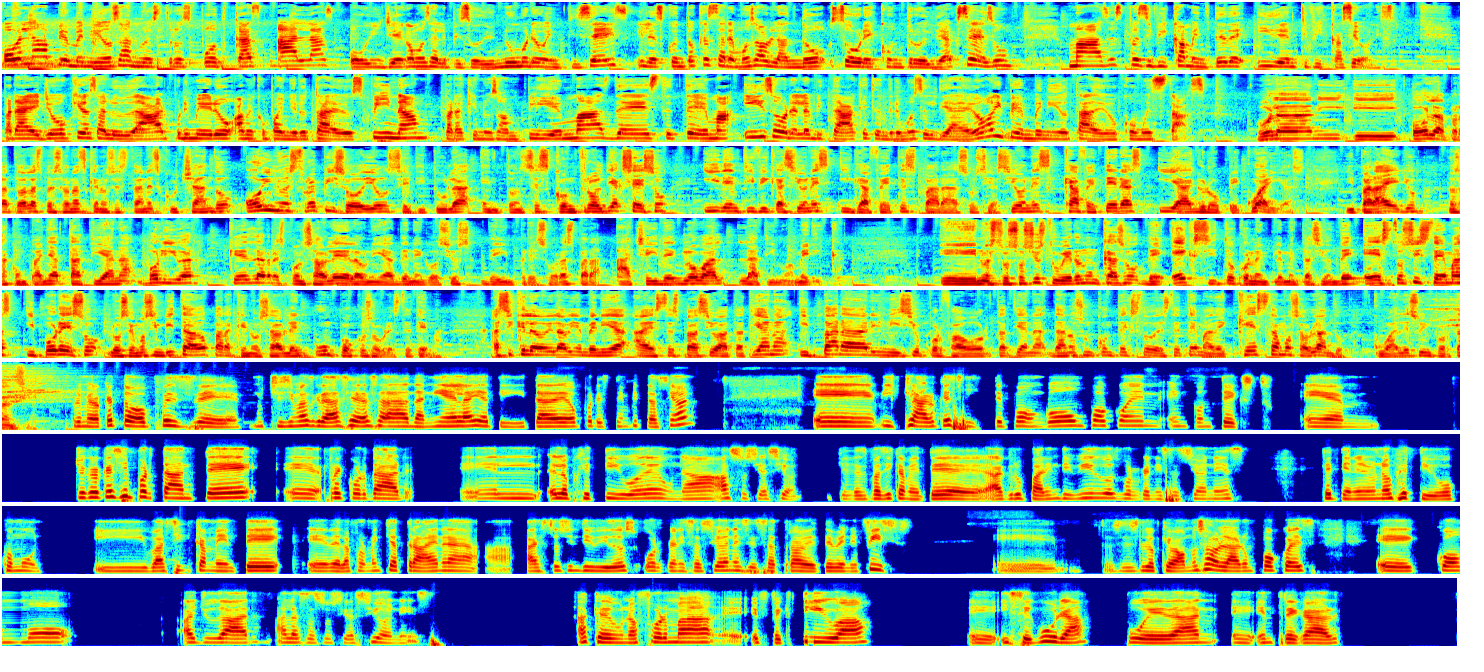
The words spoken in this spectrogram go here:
Hola, bienvenidos a nuestros podcast Alas. Hoy llegamos al episodio número 26 y les cuento que estaremos hablando sobre control de acceso, más específicamente de identificaciones. Para ello quiero saludar primero a mi compañero Tadeo Espina para que nos amplíe más de este tema y sobre la invitada que tendremos el día de hoy. Bienvenido Tadeo, ¿cómo estás? Hola Dani y hola para todas las personas que nos están escuchando. Hoy nuestro episodio se titula entonces Control de acceso, identificaciones y gafetes para asociaciones cafeteras y agropecuarias. Y para ello nos acompaña Tatiana Bolívar, que es la responsable de la unidad de negocios de impresoras para HID Global Latinoamérica. Eh, nuestros socios tuvieron un caso de éxito con la implementación de estos sistemas y por eso los hemos invitado para que nos hablen un poco sobre este tema. Así que le doy la bienvenida a este espacio a Tatiana y para dar inicio, por favor, Tatiana, danos un contexto de este tema, de qué estamos hablando, cuál es su importancia. Primero que todo, pues eh, muchísimas gracias a Daniela y a ti, Tadeo, por esta invitación. Eh, y claro que sí, te pongo un poco en, contexto. Em, yo creo que es importante recordar el, objetivo de una asociación, que es básicamente agrupar individuos organizaciones que tienen un objetivo común. Y básicamente eh, de la forma en que atraen a, estos individuos u organizaciones es a través de beneficios. Eh, entonces, lo que vamos a hablar un poco es eh, cómo ayudar a las asociaciones a que de una forma efectiva y segura puedan entregar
